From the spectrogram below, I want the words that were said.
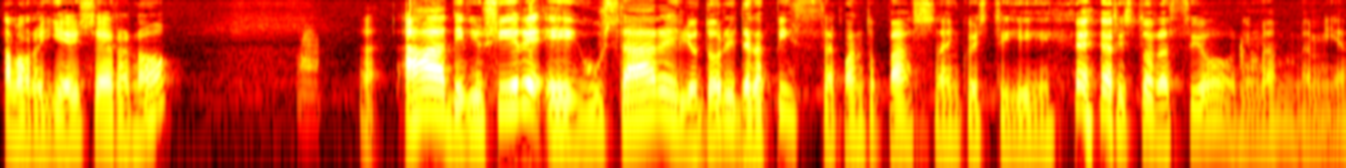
allora, ieri sera no? Mm. Ah, Ah, devi uscire e gustare gli odori della pizza quando passa in queste ristorazioni, mamma mia.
